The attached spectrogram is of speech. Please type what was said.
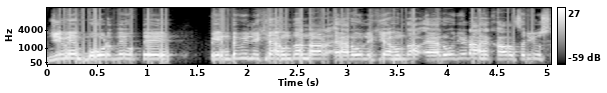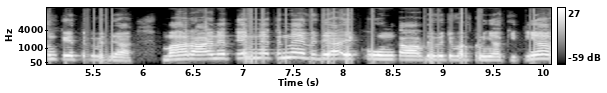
ਜਿਵੇਂ ਬੋਰਡ ਦੇ ਉੱਤੇ ਪਿੰਡ ਵੀ ਲਿਖਿਆ ਹੁੰਦਾ, ਨਾਲ ਐਰੋ ਲਿਖਿਆ ਹੁੰਦਾ। ਐਰੋ ਜਿਹੜਾ ਹੈ ਖਾਲਸਾ ਜੀ, ਉਹ ਸੰਕੇਤਕ ਵਿਦਿਆ। ਮਹਾਰਾਜ ਨੇ ਤਿੰਨੇ ਤਿੰਨੇ ਵਿਦਿਆ ਇੱਕ ਓੰਕਾਰ ਦੇ ਵਿੱਚ ਵਰਤਣੀਆਂ ਕੀਤੀਆਂ।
